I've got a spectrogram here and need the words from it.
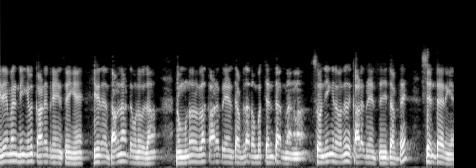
இதே மாதிரி நீங்களும் காடை பிரியாணி செய்யுங்க. இது தமிழ்நாட்டு உணவு தான் நம்ம முன்னோர்கள்லாம் காடை பிரியாணி சாப்பிட்டு தான் ரொம்ப ஸ்ட்ரென்த்தாக இருந்தாங்களாம். ஸோ நீங்களும் வந்து காடை பிரியாணி செஞ்சு சாப்பிட்டு ஸ்ட்ரென்த்தாக இருங்க.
